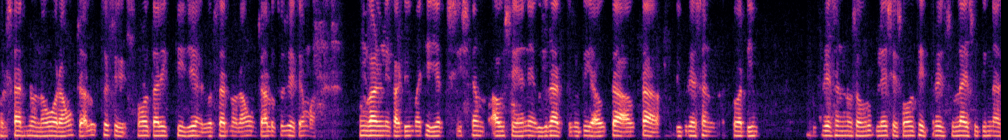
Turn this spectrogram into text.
વરસાદનો નવો રાઉન્ડ ચાલુ થશે. સોળ તારીખથી જે વરસાદનો રાઉન્ડ ચાલુ થશે તેમાં બંગાળની ખાડીમાંથી એક સિસ્ટમ આવશે અને ગુજરાત સુધી આવતા આવતા ડિપ્રેશન અથવા ડિપ્રેશનનું સ્વરૂપ લેશે. સોળથી ત્રીસ જુલાઈ સુધીના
